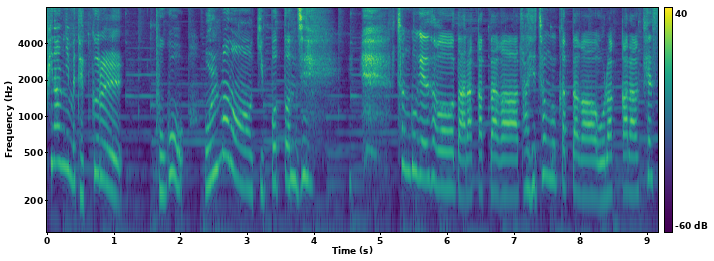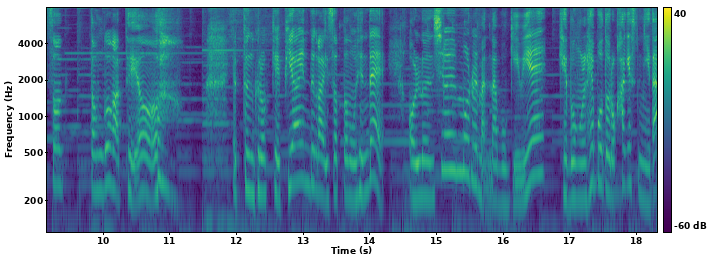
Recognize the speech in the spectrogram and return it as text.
피나님의 댓글을 보고 얼마나 기뻤던지 천국에서 나락 갔다가 다시 천국 갔다가 오락가락 했었던 것 같아요. 여튼 그렇게 비하인드가 있었던 옷인데 얼른 실물을 만나보기 위해 개봉을 해보도록 하겠습니다.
